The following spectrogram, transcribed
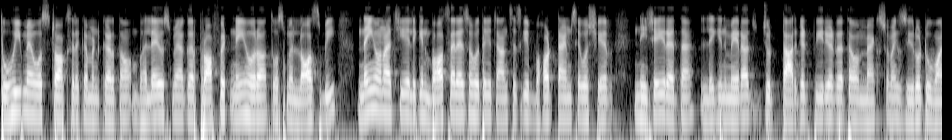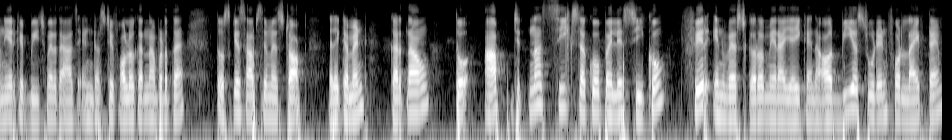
तो ही मैं वो स्टॉक्स रिकमेंड करता हूँ। भले उसमें अगर प्रॉफिट नहीं हो रहा तो उसमें लॉस भी नहीं होना चाहिए, लेकिन बहुत सारे ऐसे होते हैं कि चांसेस कि बहुत टाइम से वो शेयर नीचे ही रहता है। लेकिन मेरा जो टारगेट पीरियड रहता है, वो max to max zero to one year के बीच में रहता है। आज इंडस्ट्री फॉलो करना पड़ता है तो उसके हिसाब से मैं स्टॉक रिकमेंड करता हूँ। तो आप जितना सीख सको, पहले सीखो, फिर इन्वेस्ट करो, मेरा यही कहना। और be a student for lifetime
